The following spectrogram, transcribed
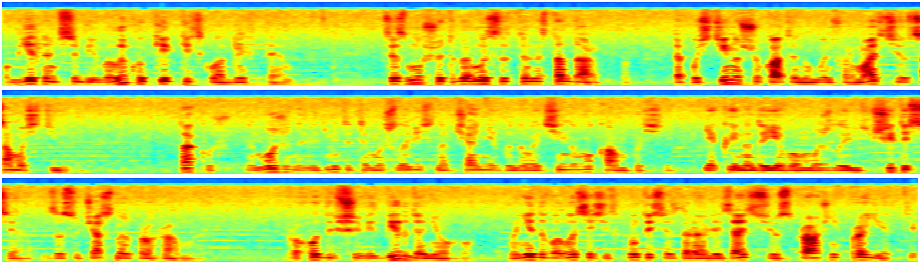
об'єднують в собі велику кількість складних тем. Це змушує тебе мислити нестандартно та постійно шукати нову інформацію самостійно. Також не можу не відмітити можливість навчання в інноваційному кампусі, який надає вам можливість вчитися за сучасною програмою. Проходивши відбір до нього, мені довелося зіткнутися з реалізацією справжніх проєктів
